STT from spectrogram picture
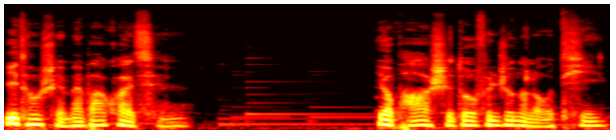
一桶水卖八块钱，要爬二十多分钟的楼梯。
